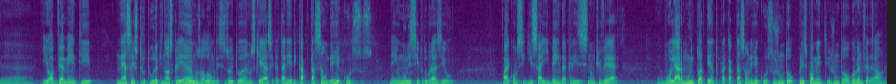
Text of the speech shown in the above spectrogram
É, e obviamente nessa estrutura que nós criamos ao longo desses oito anos, que é a Secretaria de Captação de Recursos. Nenhum município do Brasil vai conseguir sair bem da crise se não tiver um olhar muito atento para a captação de recursos junto ao, principalmente junto ao governo federal, né?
